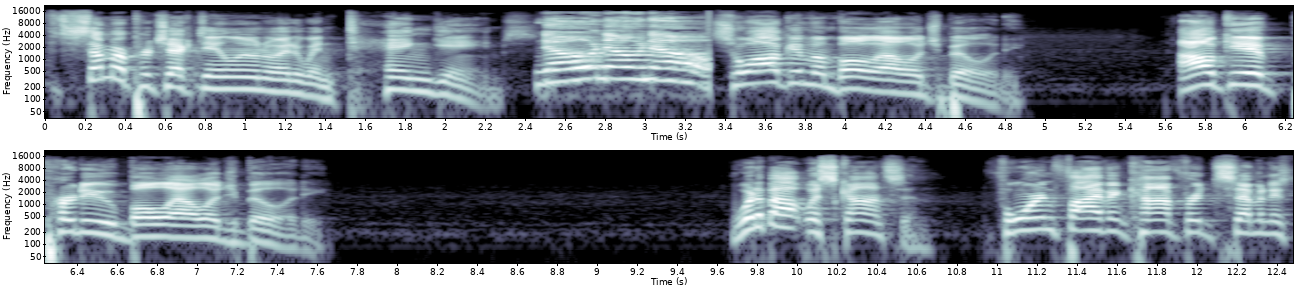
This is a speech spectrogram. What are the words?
Some are projecting Illinois to win ten games. No, no, no. So I'll give them bowl eligibility. I'll give Purdue bowl eligibility. What about Wisconsin? Four and five in conference, seven is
